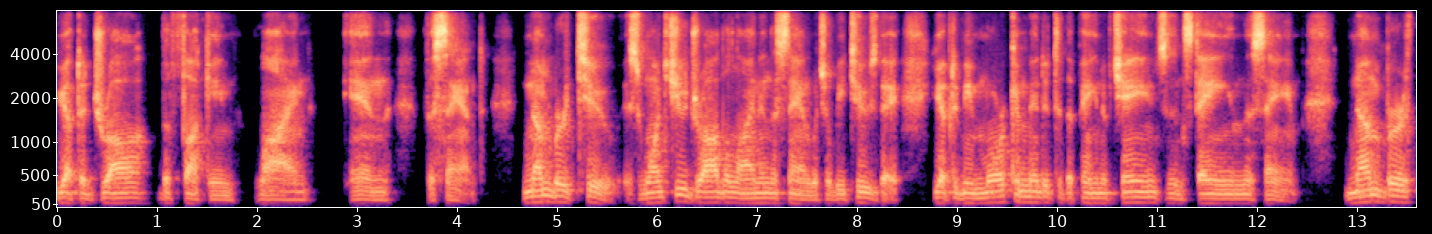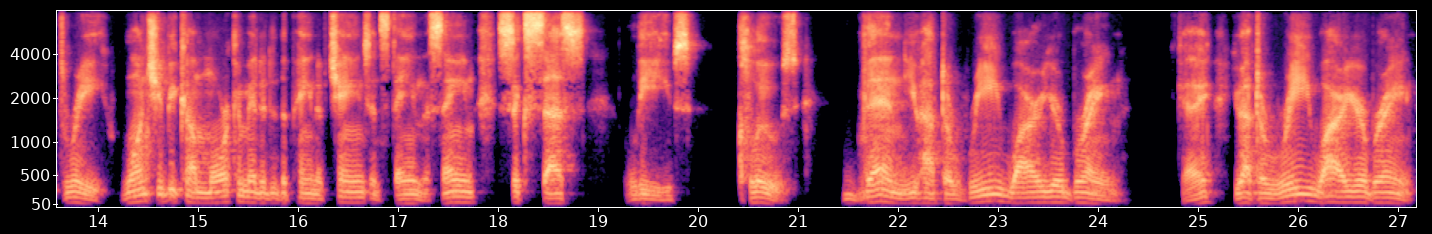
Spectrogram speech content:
you have to draw the fucking line in the sand. Number two is once you draw the line in the sand, which will be Tuesday, you have to be more committed to the pain of change than staying the same. Number three, once you become more committed to the pain of change and staying the same, success leaves clues. Then you have to rewire your brain. Okay. You have to rewire your brain.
